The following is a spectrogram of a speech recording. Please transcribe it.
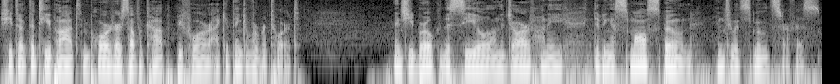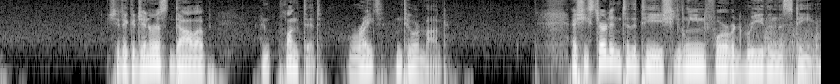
She took the teapot and poured herself a cup before I could think of a retort. Then she broke the seal on the jar of honey, dipping a small spoon into its smooth surface. She took a generous dollop and plunked it right into her mug. As she stirred it into the tea, she leaned forward, breathing the steam.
